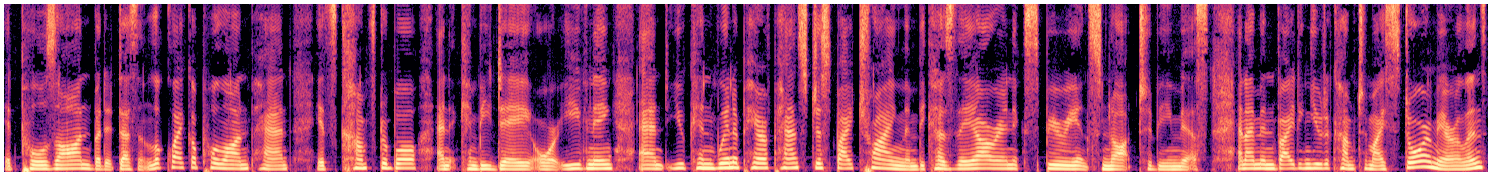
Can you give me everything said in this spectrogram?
It pulls on, but it doesn't look like a pull on pant. It's comfortable and it can be day or evening. And you can win a pair of pants just by trying them because they are an experience not to be missed. And I'm inviting you to come to my store, Marilyn's,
